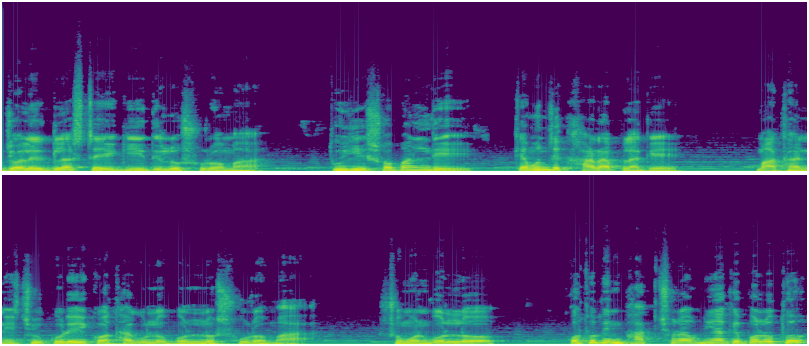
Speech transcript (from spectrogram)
জলের গ্লাসটা এগিয়ে দিল সুরমা। তুই এসব আনলি কেমন যে খারাপ লাগে। মাথা নিচু করে এই কথাগুলো বলল সুরমা। সুমন বলল, কতদিন ভাত ছড়াওনি আগে বলো তো?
